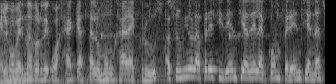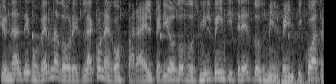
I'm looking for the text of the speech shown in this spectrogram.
El gobernador de Oaxaca, Salomón Jara Cruz, asumió la presidencia de la Conferencia Nacional de Gobernadores, la CONAGO, para el periodo 2023-2024.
